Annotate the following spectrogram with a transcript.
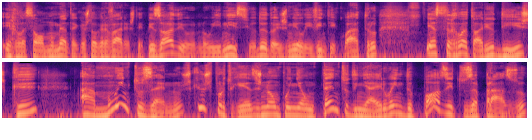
em relação ao momento em que eu estou a gravar este episódio, no início de 2024, esse relatório diz que há muitos anos que os portugueses não punham tanto dinheiro em depósitos a prazo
